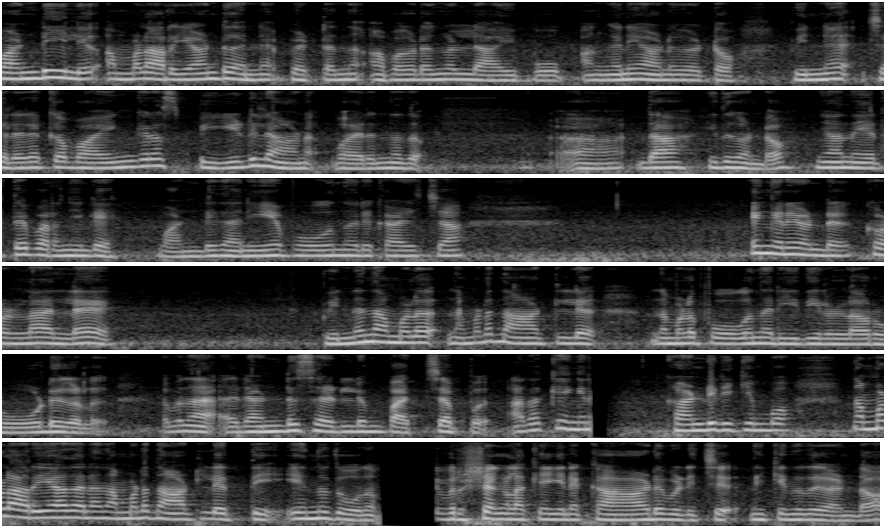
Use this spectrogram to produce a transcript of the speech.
വണ്ടിയിൽ നമ്മൾ അറിയാണ്ട് തന്നെ പെട്ടെന്ന് അപകടങ്ങളിലായി പോവും. അങ്ങനെയാണ് കേട്ടോ. പിന്നെ ചിലരൊക്കെ ഭയങ്കര സ്പീഡിലാണ് വരുന്നത്. ദാ ഇത് കണ്ടോ? ഞാൻ നേരത്തെ പറഞ്ഞില്ലേ വണ്ടി തനിയെ പോകുന്ന ഒരു കാഴ്ച. എങ്ങനെയുണ്ട്? കൊള്ളാമല്ലേ പിന്നെ നമ്മൾ നമ്മുടെ നാട്ടിൽ നമ്മൾ പോകുന്ന രീതിയിലുള്ള റോഡുകൾ അപ്പം രണ്ട് സൈഡിലും പച്ചപ്പ് അതൊക്കെ ഇങ്ങനെ കണ്ടിരിക്കുമ്പോൾ നമ്മൾ അറിയാതെ തന്നെ നമ്മുടെ നാട്ടിലെത്തി എന്ന് തോന്നും. വൃക്ഷങ്ങളൊക്കെ ഇങ്ങനെ കാട് പിടിച്ച് നിൽക്കുന്നത് കണ്ടോ?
